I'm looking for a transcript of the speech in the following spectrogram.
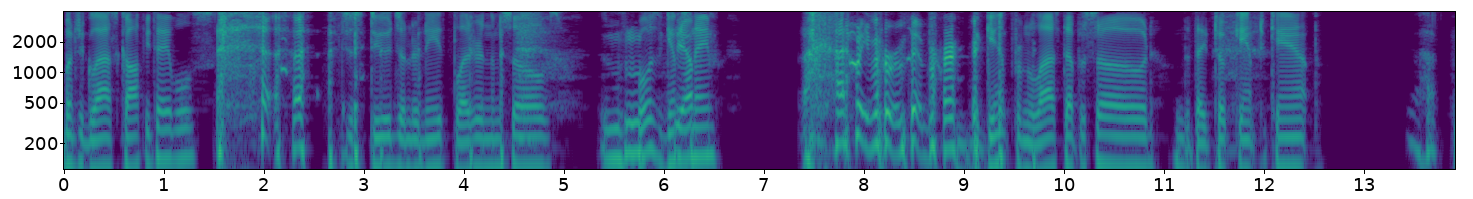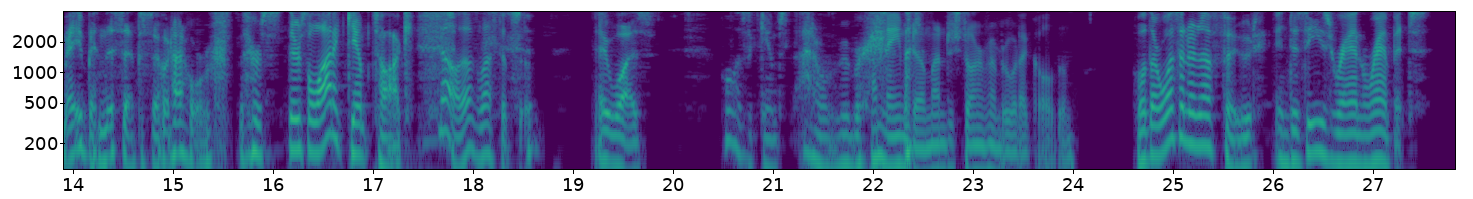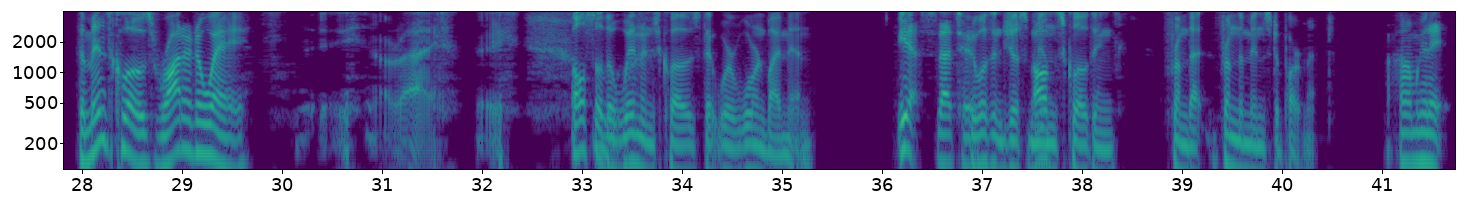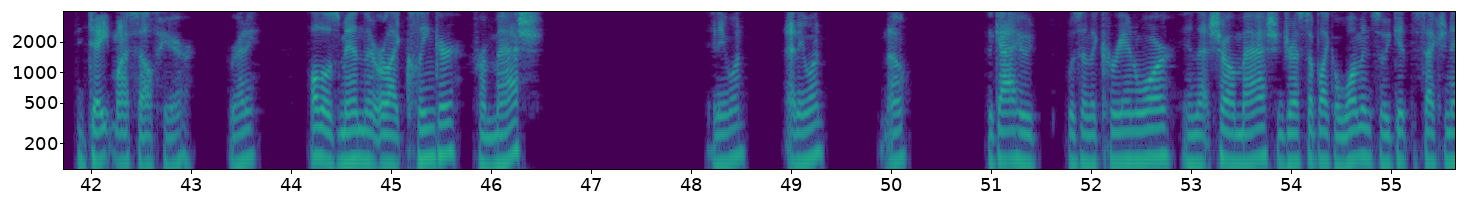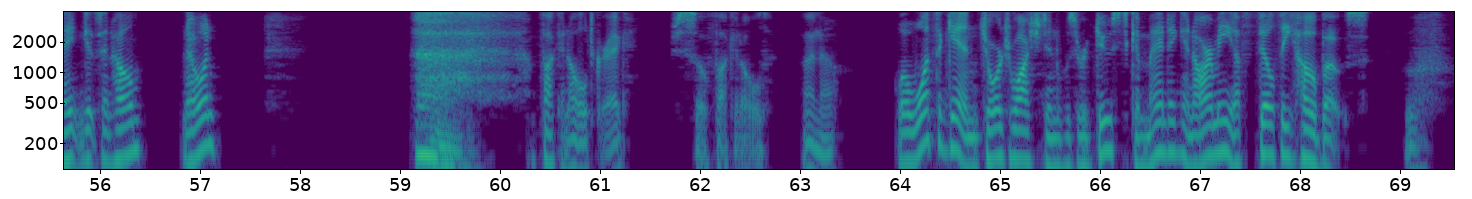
Bunch of glass coffee tables. Just dudes underneath pleasuring themselves. Mhm. What was the gimp's Yep. name? I don't even remember. The gimp from the last episode that they took camp to camp. May have been this episode. I don't remember. There's there's a lot of gimp talk. No, that was last episode. It was. What was the gimp's? I don't remember. I named them. I just don't remember what I called them. Well, there wasn't enough food, and disease ran rampant. The men's clothes rotted away. All right. Also, the women's clothes that were worn by men. Yes, that too. It wasn't just I'll- men's clothing from that from the men's department. I'm gonna date myself here. Ready? All those men that were like Klinger from MASH. Anyone? Anyone? No. The guy who was in the Korean War in that show MASH and dressed up like a woman so he'd get the Section Eight and get sent home. No one. I'm fucking old, Greg. Just so fucking old. I know. Well, once again, George Washington was reduced to commanding an army of filthy hobos. Oof.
